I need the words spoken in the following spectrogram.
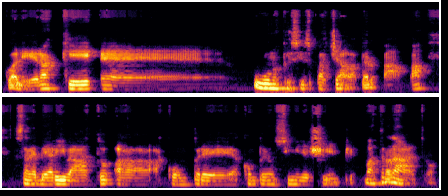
qual era che eh, uno che si spacciava per Papa sarebbe arrivato a, a, compiere, a un simile scempio. Ma tra l'altro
